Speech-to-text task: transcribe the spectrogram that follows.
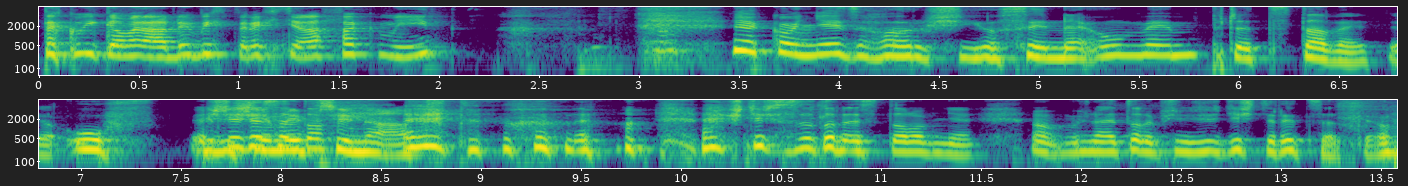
takový kamarády bych tady chtěla fakt mít. jako nic horšího si neumím představit. Jo, uf. Ještě, že je se to... 13. Ještě, že se to nestalo mně. No, možná je to lepší, než ti 40, jo.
